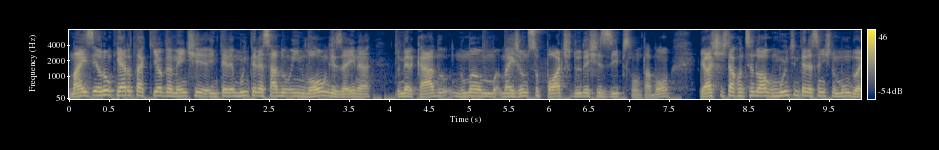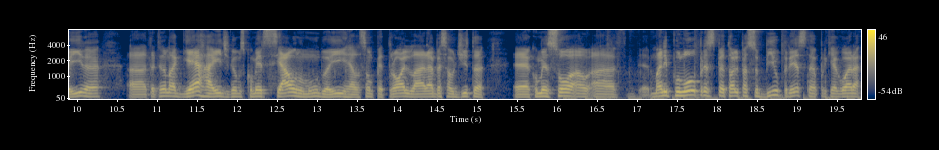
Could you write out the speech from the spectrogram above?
Mas eu não quero estar tá aqui, obviamente, muito interessado em longs aí, né? do mercado numa região de suporte do DXY, tá bom? Eu acho que está acontecendo algo muito interessante no mundo aí, né? Uh, tá tendo uma guerra aí, digamos, comercial no mundo aí em relação ao petróleo. Lá a Arábia Saudita é, começou a, a, manipulou o preço do petróleo para subir o preço, né? Porque agora,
